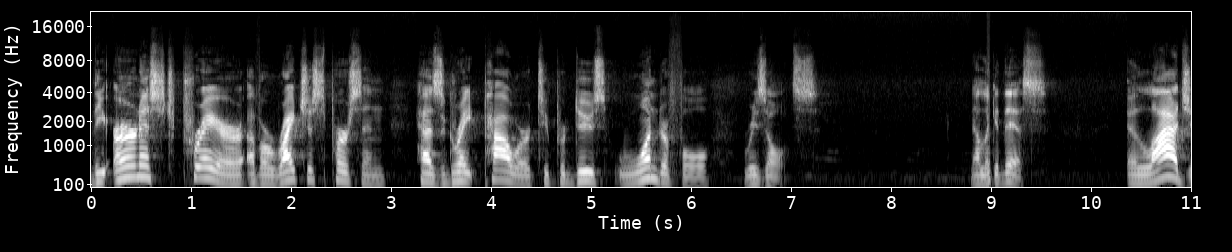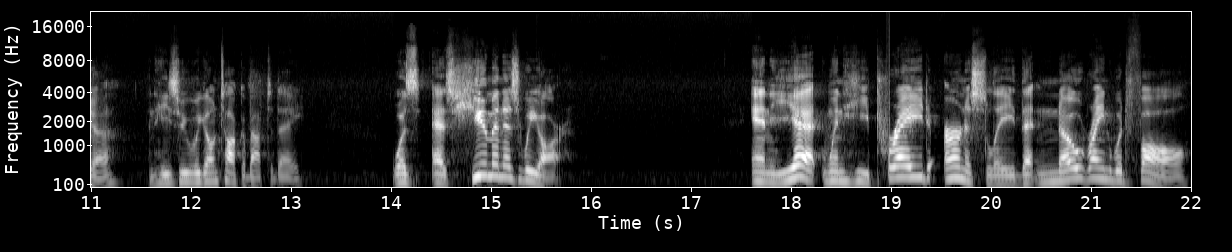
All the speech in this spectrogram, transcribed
The earnest prayer of a righteous person has great power to produce wonderful results. Now, look at this Elijah, and he's who we're going to talk about today, was as human as we are. And yet, when he prayed earnestly that no rain would fall,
